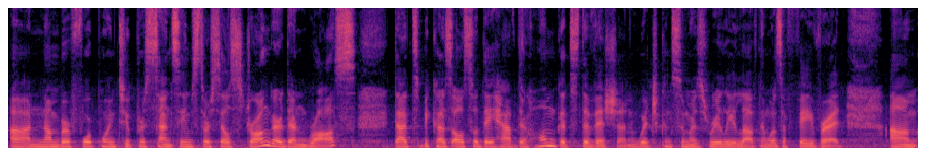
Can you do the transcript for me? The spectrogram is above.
uh, number, 4.2% same-store sales, stronger than Ross. That's because also they have their home goods division, which consumers really loved and was a favorite. Um,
